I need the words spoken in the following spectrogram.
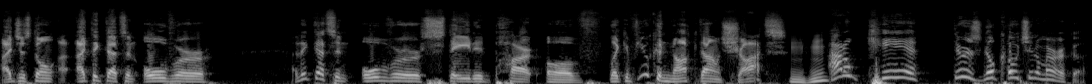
I just don't. I think that's an over. I think that's an overstated part of like if you can knock down shots. Mm-hmm. I don't care. There is no coach in America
